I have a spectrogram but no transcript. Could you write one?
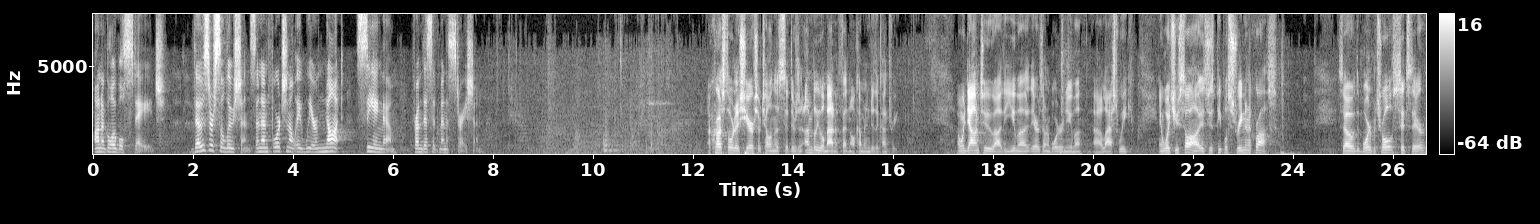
on a global stage. Those are solutions, and unfortunately, we are not seeing them from this administration. Across Florida, sheriffs are telling us that there's an unbelievable amount of fentanyl coming into the country. I went down to uh, the Yuma, the Arizona border in Yuma uh, last week, and what you saw is just people streaming across. So the Border Patrol sits there,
